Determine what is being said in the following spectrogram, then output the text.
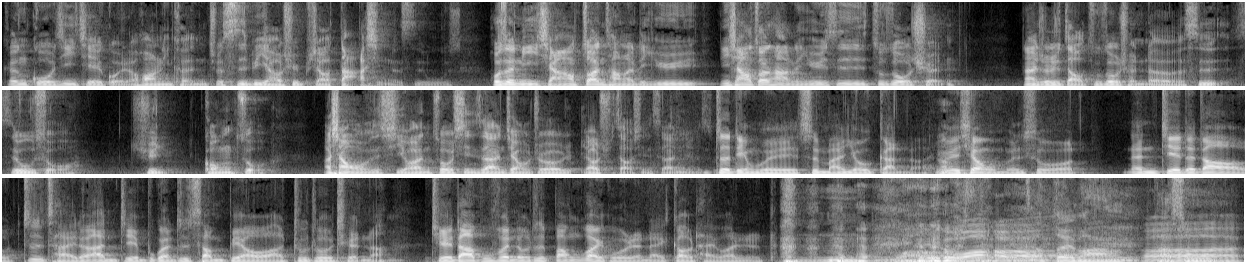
跟国际接轨的话，你可能就势必要去比较大型的事务所，或者你想要专长的领域，你想要专长的领域是著作权，那你就去找著作权的事事务所去工作。啊，像我喜欢做刑事案件，我就要去找刑事案件。这点我也是蛮有感的，因为像我们所能接得到制裁的案件，不管是商标啊、著作权啊，绝大部分都是帮外国人来告台湾人。哇，这样对吗，大叔？呃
